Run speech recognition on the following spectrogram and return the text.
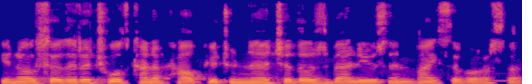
you know so the rituals kind of help you to nurture those values and vice versa.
